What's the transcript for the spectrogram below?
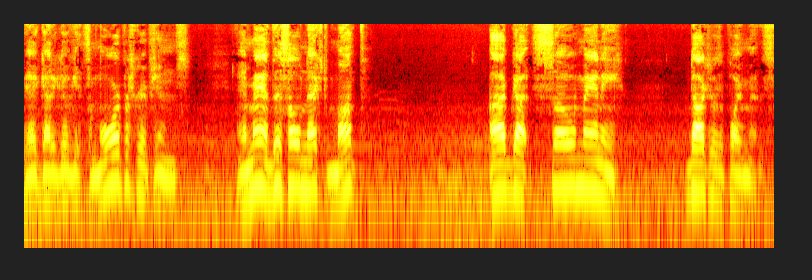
Yeah, got to go get some more prescriptions. And man, this whole next month, I've got so many doctor's appointments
